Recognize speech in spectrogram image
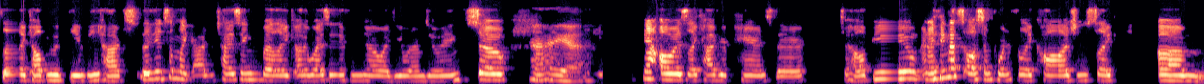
to like help me with dmv hacks. They did some like advertising but like otherwise they have no idea what i'm doing. So Ah, yeah. you can't always like have your parents there to help you. And i think that's also important for like college and just like um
